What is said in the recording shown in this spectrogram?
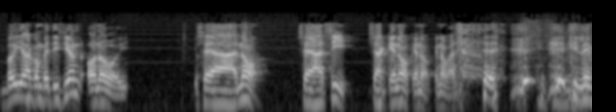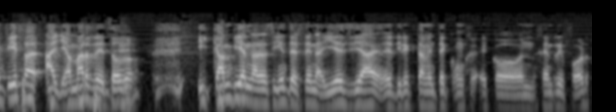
¿voy a la competición o no voy? O sea, no. O sea, sí. O sea, que no, que no, que no vas. y le empieza a llamar de todo y cambian a la siguiente escena y es ya eh, directamente con, con Henry Ford.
